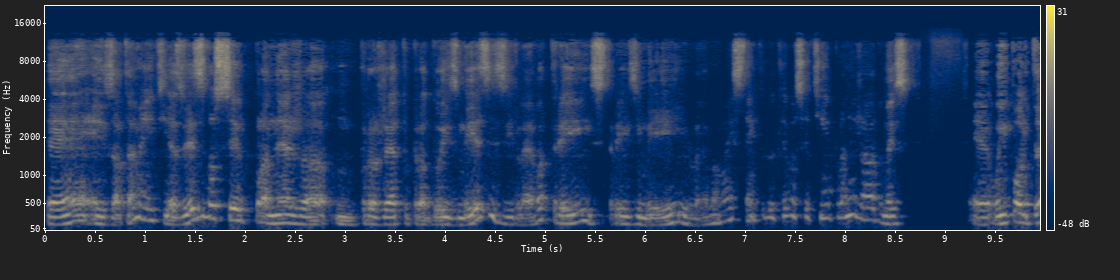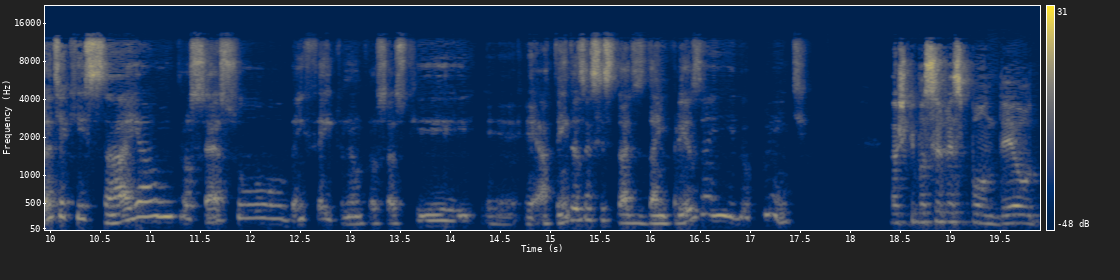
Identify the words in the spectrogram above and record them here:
É, exatamente. E às vezes você planeja um projeto para dois meses e leva três, três e meio, leva mais tempo do que você tinha planejado. Mas é, o importante é que saia um processo bem feito, né? um processo que é, é, atenda às necessidades da empresa e do cliente. Acho que você respondeu,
